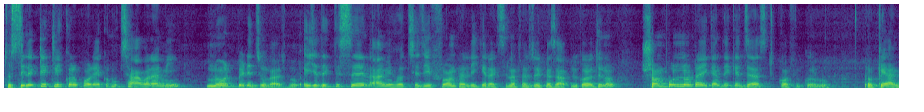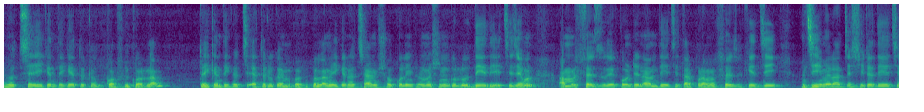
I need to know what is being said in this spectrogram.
তো সিলেক্টে ক্লিক করার পর এখন হচ্ছে আবার আমি নোট পেডে চলে আসব। এই যে দেখতেছেন, আমি হচ্ছে যে ফর্মটা লিখে রাখছিলাম ফেসবুকের কাছে আপিল করার জন্য। সম্পূর্ণটা এখান থেকে জাস্ট কপি করব। ওকে আমি হচ্ছে এখান থেকে এতটুকু কপি করলাম। তো এখান থেকে হচ্ছে এতটুকু আমি কপি করলাম। এখানে হচ্ছে আমি সকল ইনফরমেশনগুলো দিয়ে দিয়েছি। যেমন আমার ফেসবুক অ্যাকাউন্টে নাম দিয়েছি, তারপর আমার ফেসবুকের যে জিমেল আছে সেটা দিয়েছে,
